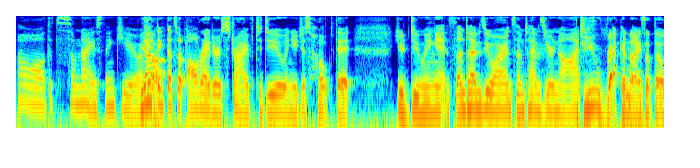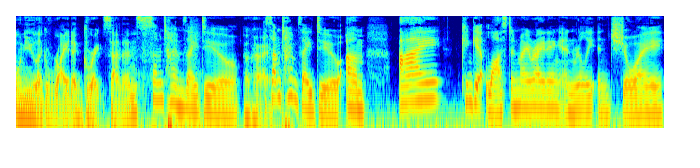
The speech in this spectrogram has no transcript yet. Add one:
Oh, that's so nice. Thank you. I mean, Yeah. I think that's what all writers strive to do. And you just hope that you're doing it. And sometimes you are, and sometimes you're not. Do you recognize it though when you like write a great sentence? Sometimes I do. Okay. Sometimes I do. Um, I can get lost in my writing and really enjoy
